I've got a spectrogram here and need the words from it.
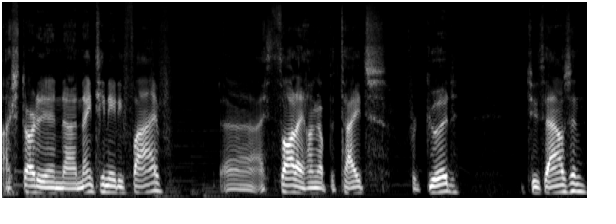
I started in uh, 1985. Uh, I thought I hung up the tights for good. 2000.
